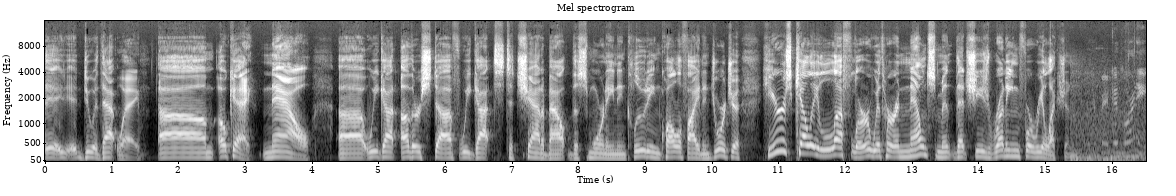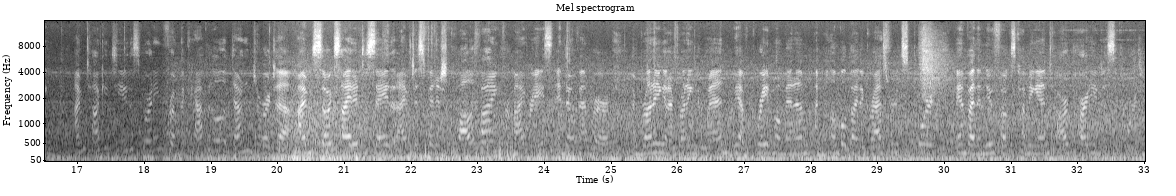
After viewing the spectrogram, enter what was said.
do it that way. Um, okay, now. Uh, we got other stuff we got to chat about this morning, including qualified in Georgia. Here's Kelly Loeffler with her announcement that she's running for reelection. Good morning. I'm talking to you this morning from the Capitol down in Georgia. I'm so excited to say that I've just finished qualifying for my race in November. I'm running and I'm running to win. We have great momentum. I'm humbled by the grassroots support and by the new folks coming into our party to support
